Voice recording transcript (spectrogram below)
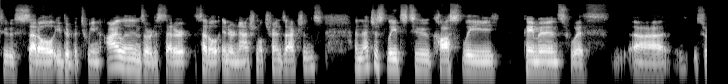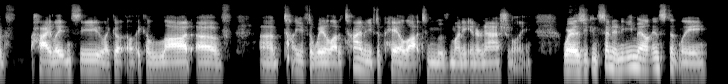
to settle either between islands or to settle, settle international transactions. And that just leads to costly payments with uh, sort of high latency, like a, like a lot of um, you have to wait a lot of time and you have to pay a lot to move money internationally. Whereas you can send an email instantly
